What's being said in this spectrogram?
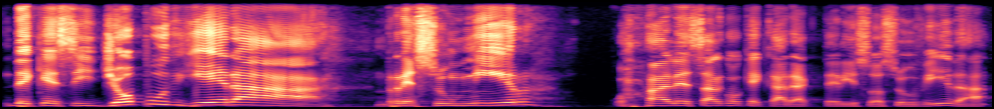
de que si yo pudiera resumir cuál es algo que caracterizó su vida,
